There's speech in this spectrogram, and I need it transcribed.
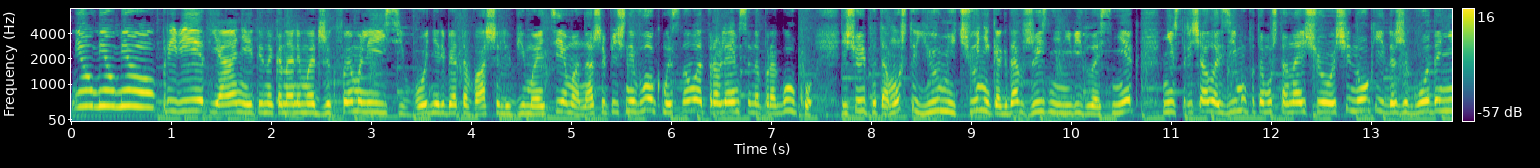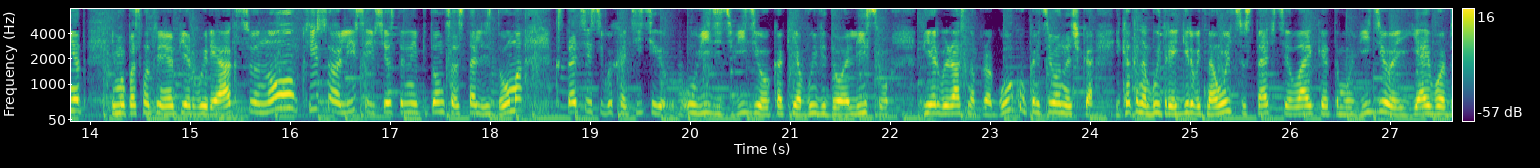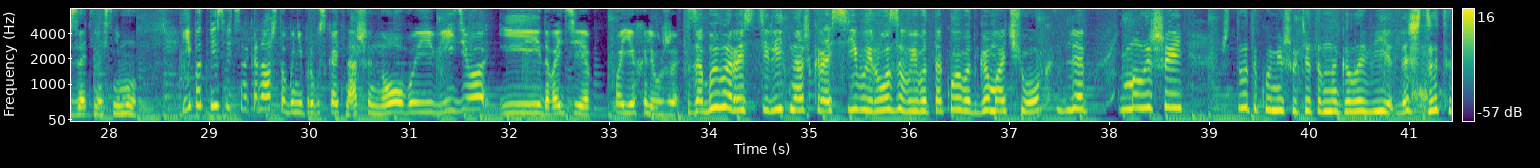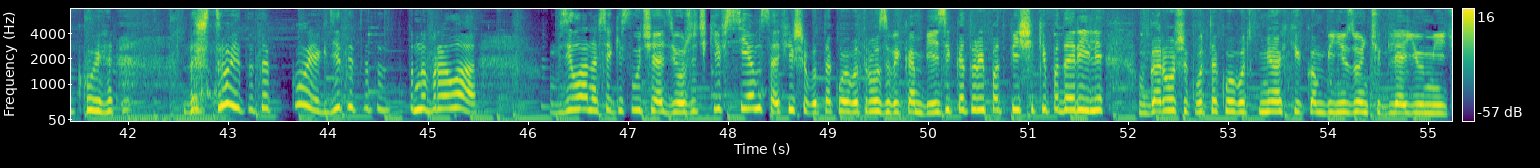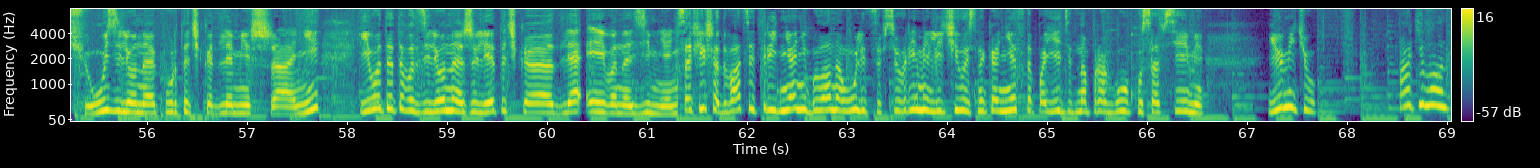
Мяу-мяу-мяу! Привет, я Аня, и ты на канале Magic Family. И сегодня, ребята, ваша любимая тема, наш эпичный влог. Мы снова отправляемся на прогулку. Еще и потому, что Юми Чу никогда в жизни не видела снег, не встречала зиму, потому что она еще щенок, ей даже года нет. И мы посмотрим ее первую реакцию. Но киса, Алиса и все остальные питомцы остались дома. Кстати, если вы хотите увидеть видео, как я выведу Алису первый раз на прогулку, котеночка, и как она будет реагировать на улицу, ставьте лайк этому видео, и я его обязательно сниму. И подписывайтесь на канал, чтобы не пропускать наши новые видео. И давайте поехали уже. Забыла расстелить наш красивый розовый вот такой вот гамачок для малышей. Что такое, Миша, у тебя там на голове? Да что такое? Да что это такое? Где ты это набрала? Взяла на всякий случай одежечки всем. С афиши вот такой вот розовый комбезик, который подписчики подарили. В горошек вот такой вот мягкий комбинезончик для Юмичу. Зеленая курточка для Мишани. И вот эта вот зеленая жилеточка для Эйвана зимняя. Софиша 23 дня не была на улице. Все время лечилась. Наконец-то поедет на прогулку со всеми. Юмичу, покемон,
